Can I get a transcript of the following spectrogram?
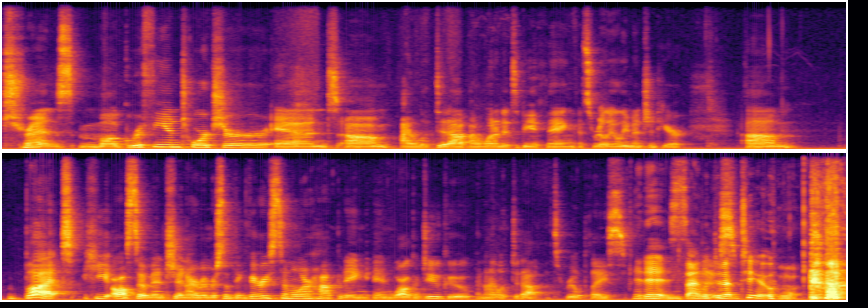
transmogrifian torture, and um, I looked it up. I wanted it to be a thing. It's really only mentioned here. Um, but he also mentioned, I remember something very similar happening in Ouagadougou, and I looked it up. It's a real place. It is. I It looked is. it up too. Yeah.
